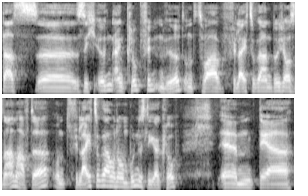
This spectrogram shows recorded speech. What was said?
dass äh, sich irgendein Club finden wird und zwar vielleicht sogar ein durchaus namhafter und vielleicht sogar auch noch ein Bundesliga-Club, ähm, der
